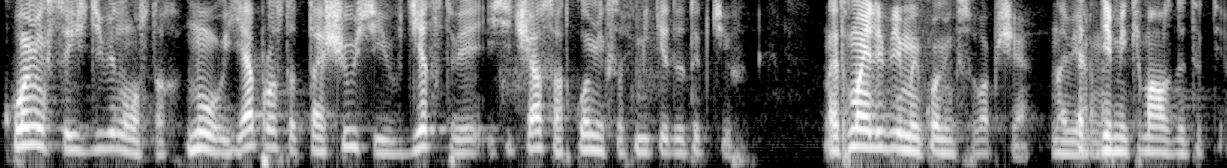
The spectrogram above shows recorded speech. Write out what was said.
Комиксы из 90-х. Ну, я просто тащусь и в детстве, и сейчас от комиксов Микки Детектив. Это мои любимые комиксы вообще, Это наверное. где Микки Маус детектив.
